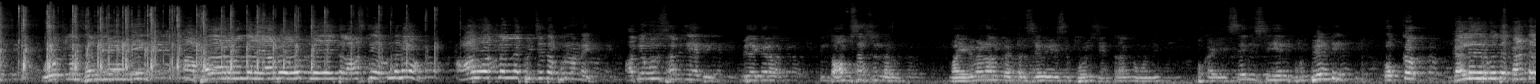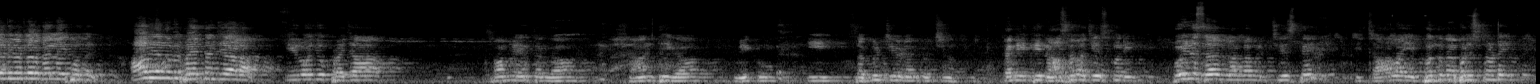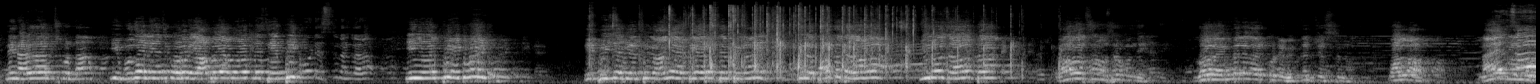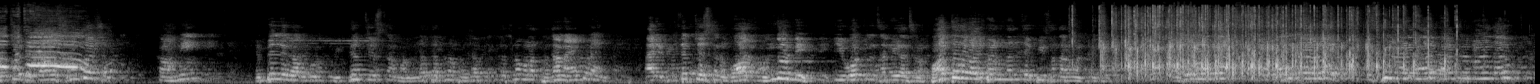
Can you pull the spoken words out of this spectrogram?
ఓట్లను సరిచేయండి ఆ పదహారు వందల యాభై ఓట్లు ఏదైతే లాస్ట్ ఇయర్ ఉందనో ఆ ఓట్లలో పిచ్చి తప్పులు ఉన్నాయి. అవి ముందు సరిచేయండి మీ దగ్గర ఇంత ఆఫీసర్స్ ఉన్నారు. మా ఇరవై నాలుగు గంటలు సేవ చేసే పోలీస్ యంత్రాంగం ఉంది. ఒక ఎస్ఐని సీఎని పంపించండి ఒక్క గల్లి తిరిగితే గంట రెండు గంటల గల్లి అయిపోతుంది. ఆ విధంగా మీరు ప్రయత్నం చేయాలా? ఈరోజు ప్రజా స్వామ్యయుతంగా శాంతిగా మీకు ఈ సబ్మిట్ చేయడానికి వచ్చిన కానీ దీన్ని ఆసరా చేసుకొని పోయినసారి లాగా మీరు చేస్తే ఇది చాలా ఇబ్బందిగా పరిస్థితులు ఉంటాయి నేను అడగదలుచుకున్నా ఈ ముదో నియోజకవర్గం యాభై యాభై ఓట్లు వేసి ఎంపీకి ఓటు ఇస్తున్నాం కదా ఈ ఎంపీ ఎటువంటి ఈ బీజేపీ ఎంపీ కానీ ఆ టీఆర్ఎస్ ఎంపీ కానీ వీళ్ళ బాధ్యత రావా? ఈ రోజు రావద్దా? రావాల్సిన అవసరం ఉంది. గౌరవ ఎమ్మెల్యే గారికి కూడా విజ్ఞప్తి చేస్తున్నాం. వాళ్ళ నాయకులందరూ వచ్చేది చాలా సంతోషం. కానీ ఎమ్మెల్యే గారు విజ్ఞప్తి చేస్తున్నాం అందరి తరఫున ప్రజావేదిక తరఫున మన ప్రజా నాయకుడు ఆయన. ఆయన విజ్ఞప్తి చేస్తున్న వారు ముందుండి ఈ ఓట్లను సరిగాల్సిన బాధ్యత వారిపై ఉందని చెప్పి సందర్భం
